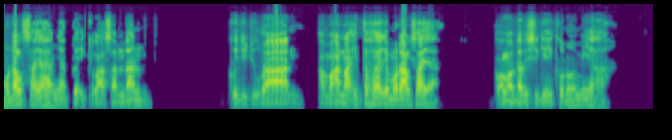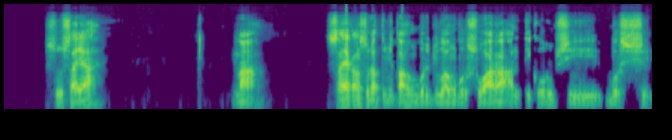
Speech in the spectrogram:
modal saya hanya keikhlasan dan kejujuran, amanah itu saja modal saya. Kalau dari segi ekonomi ya susah ya. Nah, saya kan sudah tujuh tahun berjuang bersuara anti korupsi, bersi-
